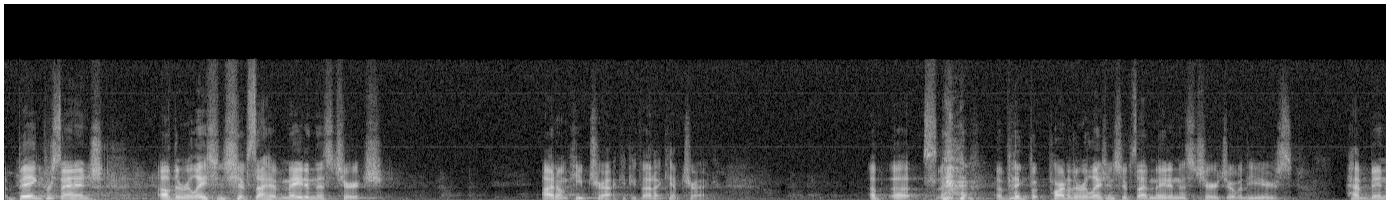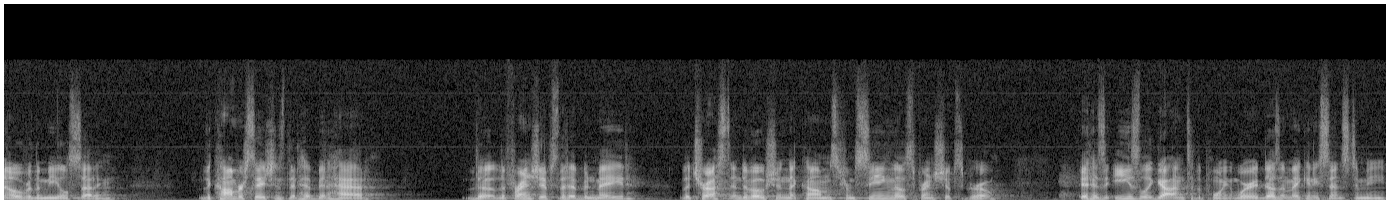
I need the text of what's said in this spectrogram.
A big percentage of the relationships I have made in this church. I don't keep track, if you thought I kept track. A, a, a big part of the relationships I've made in this church over the years have been over the meal setting. The conversations that have been had, the, the friendships that have been made, the trust and devotion that comes from seeing those friendships grow it has easily gotten to the point where it doesn't make any sense to me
